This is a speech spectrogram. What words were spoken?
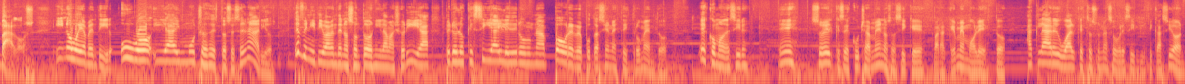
vagos. Y no voy a mentir, hubo y hay muchos de estos escenarios. Definitivamente no son todos ni la mayoría, pero los que sí hay le dieron una pobre reputación a este instrumento. Es como decir, eh, soy el que se escucha menos, así que ¿para qué me molesto? Aclaro igual que esto es una sobresimplificación,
